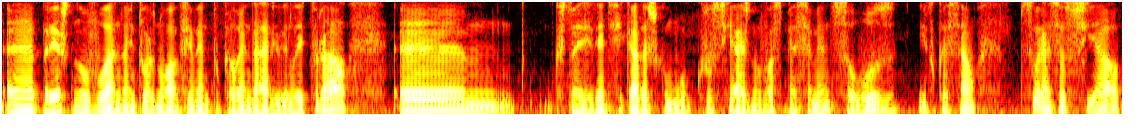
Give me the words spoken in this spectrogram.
uh, para este novo ano, em torno, obviamente, do calendário eleitoral, uh, questões identificadas como cruciais no vosso pensamento, saúde, educação, segurança social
